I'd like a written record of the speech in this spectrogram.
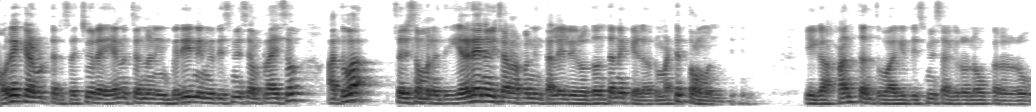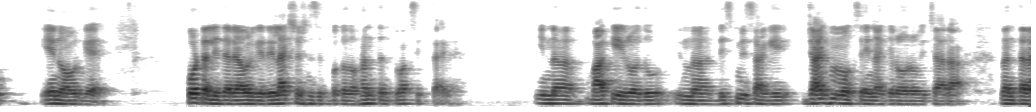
ಅವರೇ ಕೇಳ್ಬಿಡ್ತಾರೆ, ಸಚಿವರೇ, ಏನು ಚಂದ್ರ ನೀನು ಬರೀ ನಿಮಗೆ ಡಿಸ್ಮಿಸ್ ಎಂಪ್ಲಾಯ್ಸು ಅಥವಾ ಸರಿಸಮಾನ ವೇತನ ಎರಡೇನೋ ವಿಚಾರಪ್ಪ ನಿನ್ನ ತಲೆಯಲ್ಲಿ ಇರೋದು ಅಂತಲೇ ಕೇಳೋರು. ಮಟ್ಟಿಗೆ ತೊಗೊಂಬಂದ್ಬಿಟ್ಟಿದ್ದೀನಿ. ಈಗ ಹಂತ ಹಂತವಾಗಿ ಡಿಸ್ಮಿಸ್ ಆಗಿರೋ ನೌಕರರು ಏನು ಅವ್ರಿಗೆ ಕೋರ್ಟಲ್ಲಿದ್ದಾರೆ, ಅವ್ರಿಗೆ ರಿಲ್ಯಾಕ್ಸೇಷನ್ ಸಿಗ್ಬೇಕು ಹಂತ ಹಂತವಾಗಿ ಸಿಗ್ತಾ ಇದೆ. ಇನ್ನು ಬಾಕಿ ಇರೋದು ಇನ್ನು ಡಿಸ್ಮಿಸ್ ಆಗಿ ಜಾಯಿಂಟ್ ಮೆಮೋಗೆ ಸೈನ್ ಆಗಿರೋರ ವಿಚಾರ, ನಂತರ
